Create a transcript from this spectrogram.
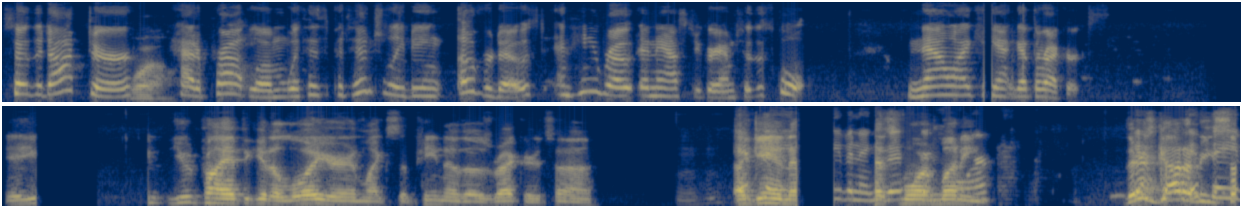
So the doctor Wow. had a problem with his potentially being overdosed, and he wrote an nastygram to the school. Now I can't get the records. Yeah. You, you'd probably have to get a lawyer and like subpoena those records, huh? hmm Again, even that's more money. anymore. There's Yeah, got to be some,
